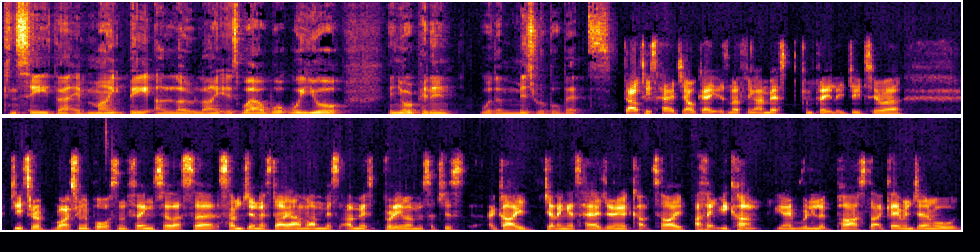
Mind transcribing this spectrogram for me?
concede that it might be a low light as well. What were your, in your opinion, were the miserable bits? Doughty's hair gel gate is another thing I missed completely due to uh, due to writing reports and things. So that's uh, some journalist I am. I miss I miss brilliant moments such as a guy gelling his hair during a cup tie. I think you can't you know really look past that game in general.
